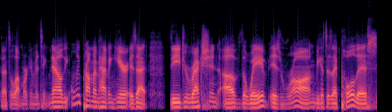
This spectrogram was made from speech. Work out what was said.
That's a lot more convincing. Now, the only problem I'm having here is that the direction of the wave is wrong because as I pull this,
